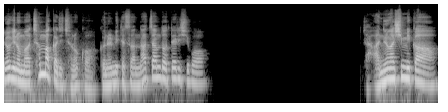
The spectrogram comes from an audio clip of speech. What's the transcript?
여기는 뭐 천막까지 쳐놓고 그늘 밑에서 낮잠도 때리시고 자, 안녕하십니까.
